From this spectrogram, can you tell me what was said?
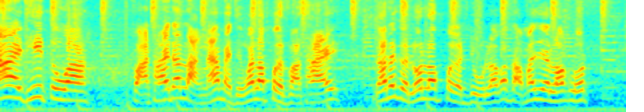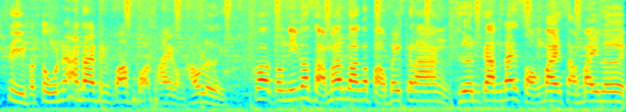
ได้ที่ตัวฝาท้ายด้านหลังนะ หมายถึงว่าเราเปิดฝาท้าย แล้วถ้าเกิดรถเราเปิดอยู่ เราก็สามารถที่จะล็อกรถ 4 ประตูหน้าได้เป็นความปลอดภัยของเขาเลย ก็ตรงนี้ก็สามารถวางกระเป๋าใบกลาง เทือนกันได้2ใบ3ใบเลย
